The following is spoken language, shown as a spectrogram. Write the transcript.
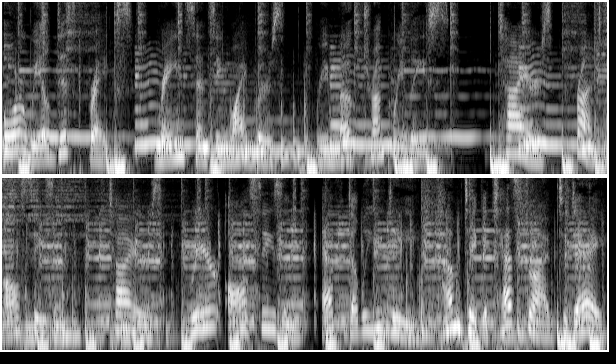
four-wheel disc brakes, rain sensing wipers, remote trunk release, tires, front all season, tires, rear all season, FWD. Come take a test drive today.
